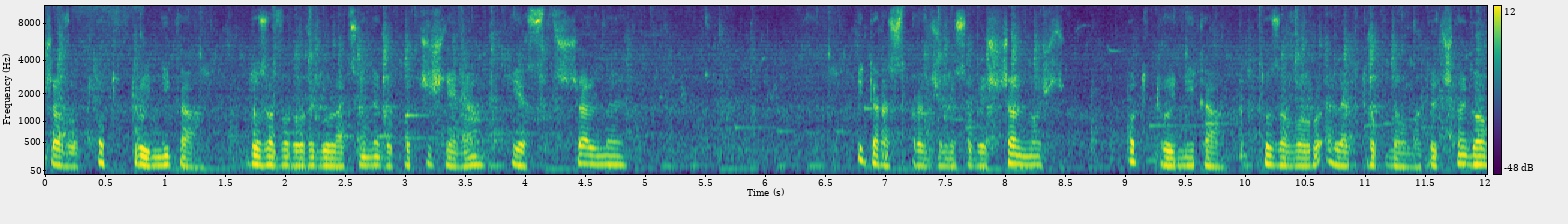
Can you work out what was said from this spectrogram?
Przewód od trójnika do zaworu regulacyjnego podciśnienia jest szczelny. I teraz sprawdzimy sobie szczelność od trójnika do zaworu elektropneumatycznego.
